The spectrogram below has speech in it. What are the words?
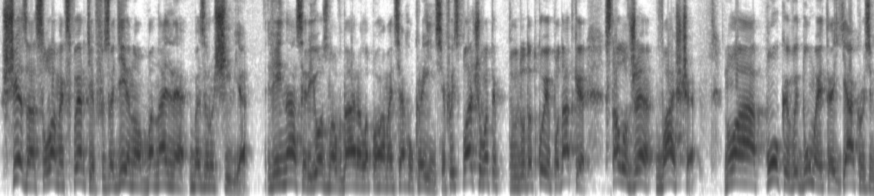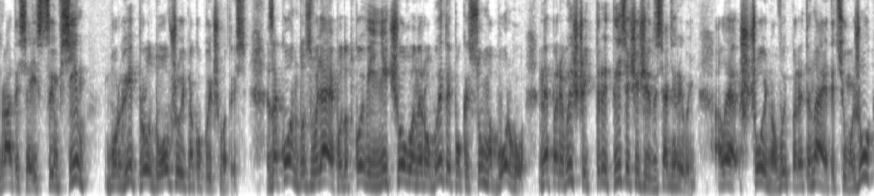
Ще за словами експертів, задіяно банальне безгрошів'я. Війна серйозно вдарила по гаманцях українців, і сплачувати додаткові податки стало вже важче. Ну а поки ви думаєте, як розібратися із цим всім, борги продовжують накопичуватись. Закон дозволяє податковій нічого не робити, поки сума боргу не перевищить 3060 гривень. Але щойно ви перетинаєте цю межу,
